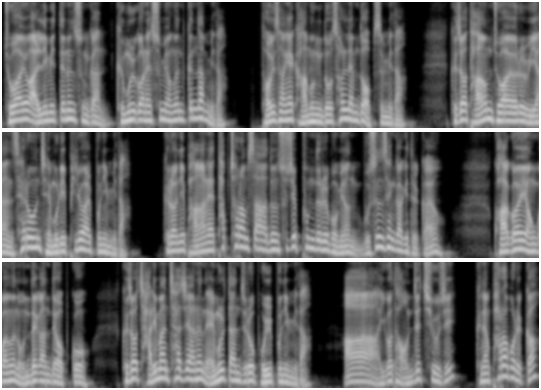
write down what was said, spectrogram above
좋아요 알림이 뜨는 순간 그 물건의 수명은 끝납니다. 더 이상의 감흥도 설렘도 없습니다. 그저 다음 좋아요를 위한 새로운 재물이 필요할 뿐입니다. 그러니 방 안에 탑처럼 쌓아둔 수집품들을 보면 무슨 생각이 들까요? 과거의 영광은 온데간데 없고 그저 자리만 차지하는 애물단지로 보일 뿐입니다. 아, 이거 다 언제 치우지? 그냥 팔아버릴까?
